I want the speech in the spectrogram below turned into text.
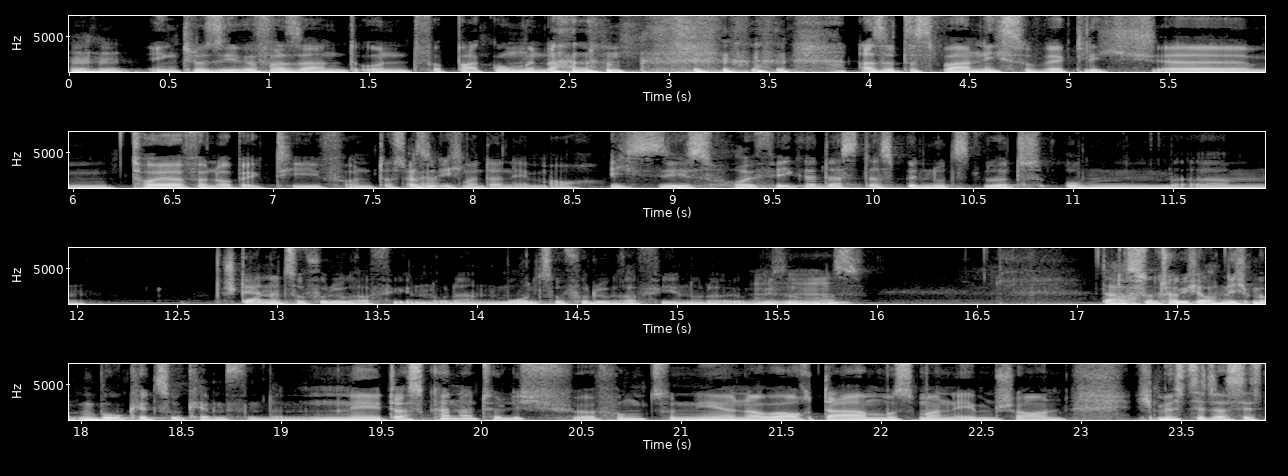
Mhm. inklusive Versand und Verpackung und allem. also das war nicht so wirklich ähm, teuer für ein Objektiv und das Also merkt ich- man dann eben auch. Ich sehe es häufiger, dass das benutzt wird, um ähm, Sterne zu fotografieren oder einen Mond zu fotografieren oder irgendwie Mhm. sowas. Da Das hast du natürlich auch nicht mit dem Bokeh zu kämpfen. Dann. Nee, das kann natürlich äh, funktionieren, aber auch da muss man eben schauen. Ich müsste das jetzt,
